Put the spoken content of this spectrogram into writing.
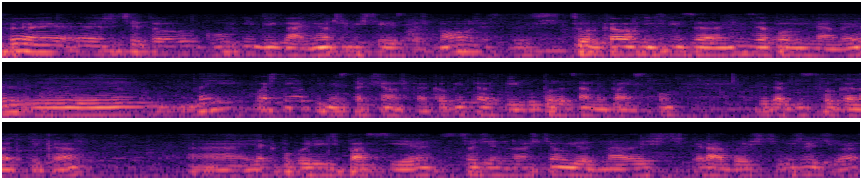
Twoje e, życie to głównie bieganie. Oczywiście jest też mąż, jest też córka, o nich nie, za, nie zapominamy. Yy, No i właśnie o tym jest ta książka. Kobieta w biegu. Polecamy Państwu. Wydawnictwo Galaktyka. E, Jak pogodzić pasję z codziennością i odnaleźć radość w życiu. Ale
